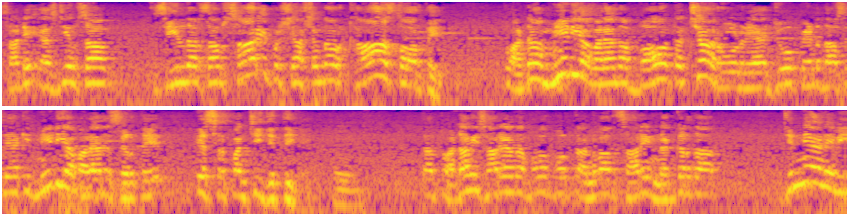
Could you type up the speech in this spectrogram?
ਸਾਡੇ ਐਸਡੀਐਮ ਸਾਹਿਬ ਤਹਿਸੀਲਦਾਰ ਸਾਹਿਬ ਸਾਰੇ ਪ੍ਰਸ਼ਾਸਨ ਦਾ ਔਰ ਖਾਸ ਤੌਰ ਤੇ ਤੁਹਾਡਾ ਮੀਡੀਆ ਵਾਲਿਆਂ ਦਾ ਬਹੁਤ ਅੱਛਾ ਰੋਲ ਰਿਹਾ ਜੋ ਪਿੰਡ ਦੱਸ ਰਿਹਾ ਕਿ ਮੀਡੀਆ ਵਾਲਿਆਂ ਦੇ ਸਿਰ ਤੇ ਇਹ ਸਰਪੰਚੀ ਜਿੱਤੀ ਗਈ। ਤਾਂ ਤੁਹਾਡਾ ਵੀ ਸਾਰਿਆਂ ਦਾ ਬਹੁਤ ਬਹੁਤ ਧੰਨਵਾਦ। ਸਾਰੇ ਨਗਰ ਦਾ ਜਿਨ੍ਹਾਂ ਨੇ ਵੀ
